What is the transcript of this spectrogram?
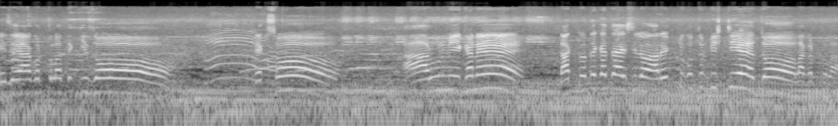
এই যে আগরতলাতে কি জল? দেখছ? আর উর্মি এখানে? ডাক্তার দেখে চাইছিল আর একটু কত বৃষ্টি জল আগরতলা।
